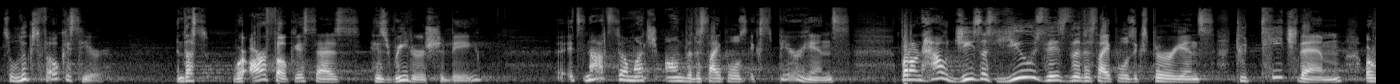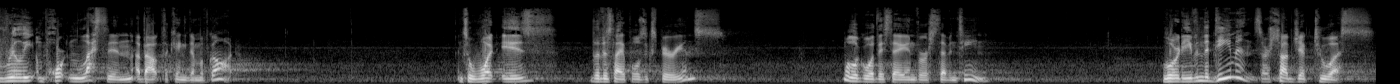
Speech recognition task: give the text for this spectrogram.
So Luke's focus here, and thus where our focus as his readers should be, it's not so much on the disciples' experience, but on how Jesus uses the disciples' experience to teach them a really important lesson about the kingdom of God. And so, what is the disciples' experience? Well, look at what they say in verse 17. Lord, even the demons are subject to us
